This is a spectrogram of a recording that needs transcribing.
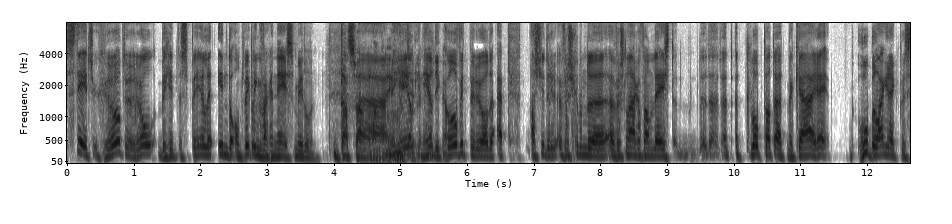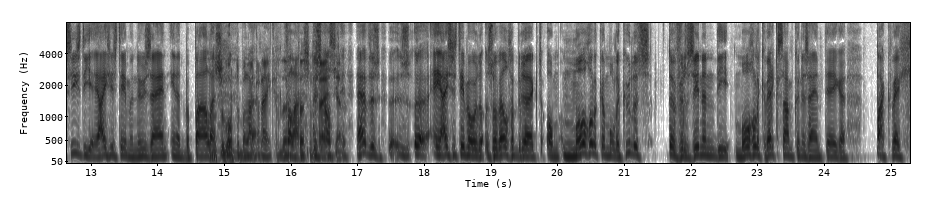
steeds grotere rol begint te spelen in de ontwikkeling van geneesmiddelen. Dat is wel uh, belangrijk. Heel, in heel die COVID-periode, eh, als je er verschillende eh, verslagen van leest, het, het loopt wat uit elkaar. Hè hoe belangrijk precies die AI-systemen nu zijn in het bepalen. Ze worden belangrijker. Dat, dat is een dus feit, als, ja. hè, dus AI-systemen worden zowel gebruikt om mogelijke moleculen te verzinnen die mogelijk werkzaam kunnen zijn tegen pakweg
